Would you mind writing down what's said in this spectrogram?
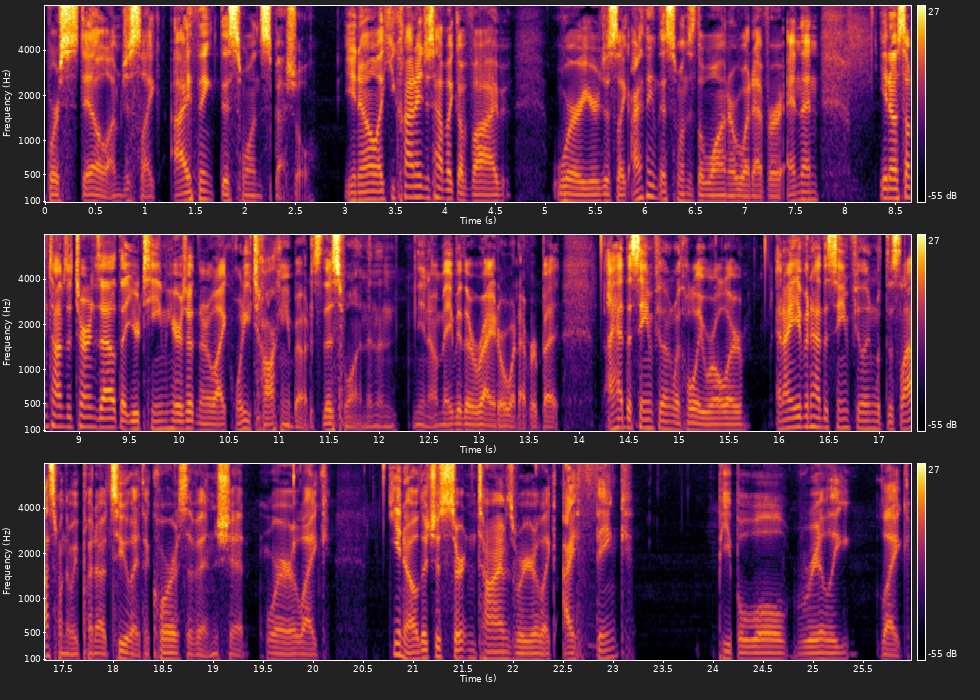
where still I'm just like, I think this one's special. You know, like you kind of just have like a vibe where you're just like, I think this one's the one or whatever. And then, you know, sometimes it turns out that your team hears it and they're like, what are you talking about? It's this one. And then, you know, maybe they're right or whatever. But I had the same feeling with Holy Roller. And I even had the same feeling with this last one that we put out too, like the chorus of it and shit, where like, you know, there's just certain times where you're like, I think people will really like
